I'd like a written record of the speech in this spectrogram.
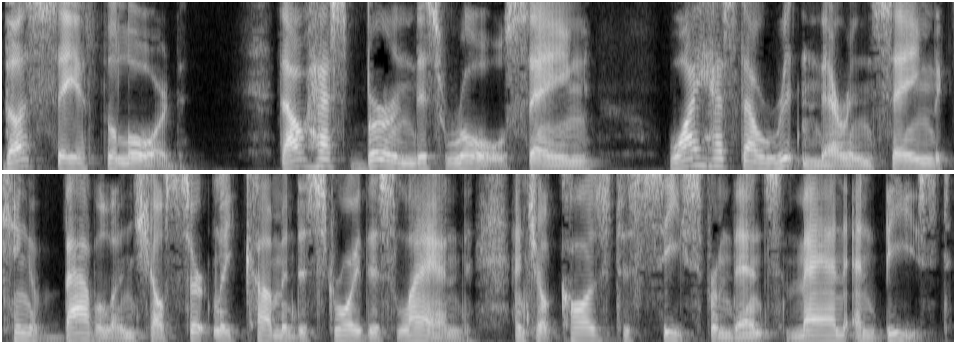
Thus saith the Lord, Thou hast burned this roll, saying, why hast thou written therein, saying, The king of Babylon shall certainly come and destroy this land, and shall cause to cease from thence man and beast?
